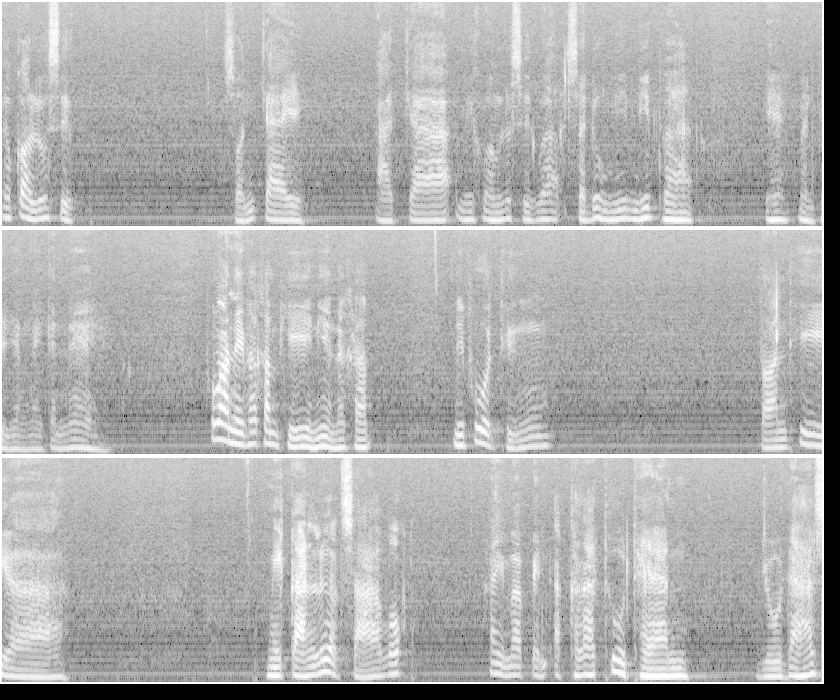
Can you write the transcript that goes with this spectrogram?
แล้วก็รู้สึก สนใจอาจจะมีความรู้สึกว่าสะดุ้งนิดๆว่า เอ๊ะมันเป็นยังไงกันแน่ เพราะว่าในพระคัมภีร์เนี่ยนะครับ นี่พูดถึง ตอนที่มีการเลือกสาวกให้มาเป็นอัครทูตแทนยูดาส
